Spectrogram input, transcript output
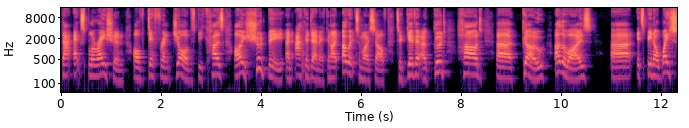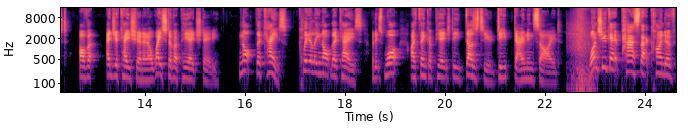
that exploration of different jobs because I should be an academic and I owe it to myself to give it a good, hard uh, go. Otherwise, uh, it's been a waste of education and a waste of a PhD. Not the case. Clearly not the case, but it's what I think a PhD does to you deep down inside. Once you get past that kind of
